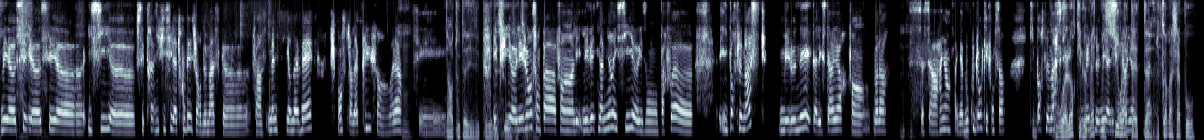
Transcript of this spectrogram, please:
Mais euh, c'est euh, euh, ici euh, c'est très difficile à trouver ce genre de masque. Enfin même s'il y en avait, je pense qu'il y en a plus. Enfin voilà, c'est. Non, tout a été payé. Et puis euh, les gens sont pas, enfin les, les Vietnamiens ici, euh, ils ont parfois, euh, ils portent le masque, mais le nez est à l'extérieur. Enfin voilà, Mm. Ça sert à rien. Enfin il y a beaucoup de gens qui font ça, qui portent le masque. Ou alors qu'ils le mettent le mais sur la tête, comme un chapeau.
